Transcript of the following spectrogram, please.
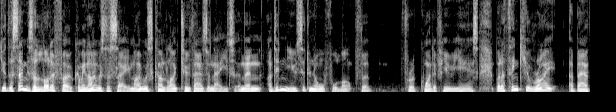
you're the same as a lot of folk. I mean, I was the same. I was kind of like 2008, and then I didn't use it an awful lot for for quite a few years. But I think you're right about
